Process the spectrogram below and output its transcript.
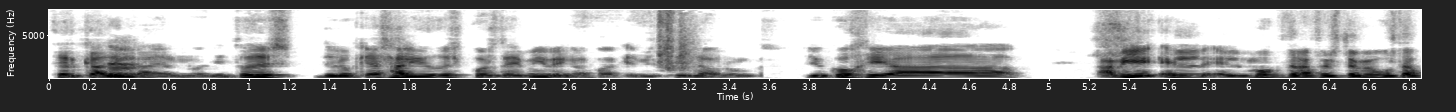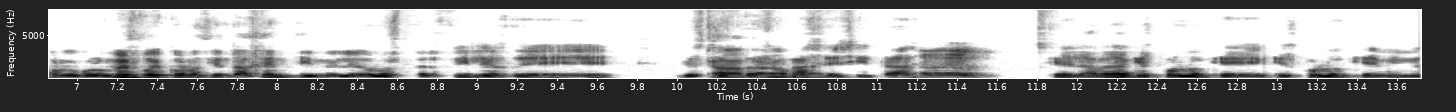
cerca de Mm. caernos. Y entonces, de lo que ha salido después de mí, venga, para que me echéis la bronca. Yo cogía... A mí el, el mock draft este me gusta porque por lo menos voy conociendo a gente y me leo los perfiles de, de estos Claro, claro, personajes y tal Ah, que la verdad que es por lo que, que es por lo que a mí me...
